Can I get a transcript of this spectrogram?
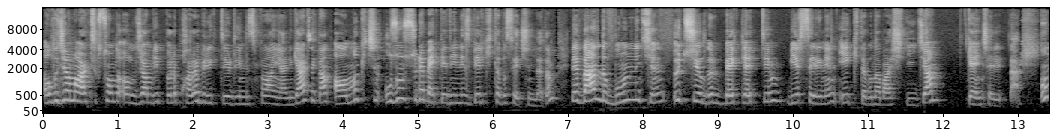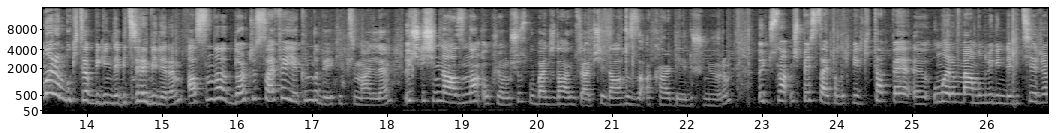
alacağım artık sonunda alacağım deyip böyle para biriktirdiğiniz falan yani gerçekten almak için uzun süre beklediğiniz bir kitabı seçin dedim. Ve ben de bunun için 3 yıldır beklettiğim bir serinin ilk kitabına başlayacağım. Genç Elitler. Umarım bu kitabı bir günde bitirebilirim. Aslında 400 sayfaya yakın da büyük ihtimalle. 3 kişinin ağzından okuyormuşuz. Bu bence daha güzel bir şey. Daha hızlı akar diye düşünüyorum. 365 sayfalık bir kitap ve e, umarım ben bunu bir günde bitiririm.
